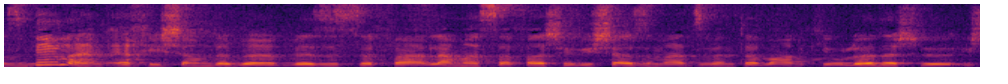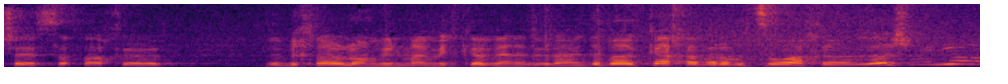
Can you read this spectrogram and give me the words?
מסביר להם איך אישה מדברת, באיזה שפה, למה השפה של אישה זה מעצבן את הבעל, כי הוא לא יודע שאישה יש שפה אחרת, ובכלל הוא לא מבין מה היא מתכוונת, ולמה היא מדברת ככה ולא בצורה אחרת, ויש מיליון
